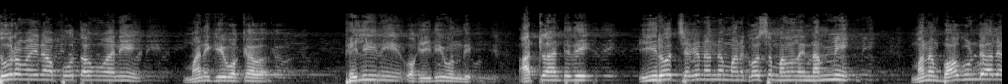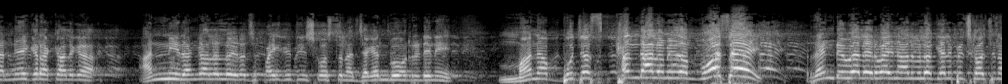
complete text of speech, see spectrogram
దూరమైనా పోతాము అని మనకి ఒక తెలియని ఒక ఇది ఉంది. అట్లాంటిది ఈరోజు జగనన్న మన కోసం మనల్ని నమ్మి మనం బాగుండాలి అనేక రకాలుగా అన్ని రంగాలలో ఈరోజు పైకి తీసుకొస్తున్న జగన్మోహన్ రెడ్డిని మన భుజ స్కంధాల మీద మోసే రెండు వేల ఇరవై నాలుగులో గెలిపించుకోవాల్సిన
